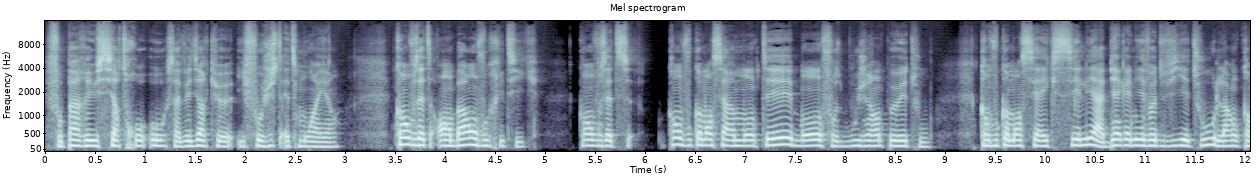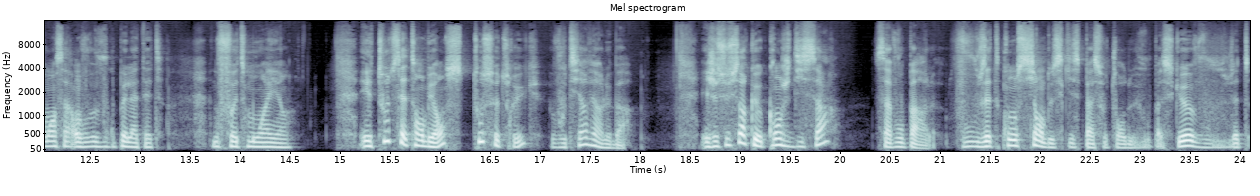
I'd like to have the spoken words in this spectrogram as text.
Il faut pas réussir trop haut. Ça veut dire qu'il faut juste être moyen. Quand vous êtes en bas, on vous critique. Quand vous êtes quand vous commencez à monter, bon, faut se bouger un peu et tout. Quand vous commencez à exceller, à bien gagner votre vie et tout, là, on commence à, on veut vous couper la tête. Il faut être moyen. Et toute cette ambiance, tout ce truc, vous tire vers le bas. Et je suis sûr que quand je dis ça, ça vous parle. Vous êtes conscient de ce qui se passe autour de vous parce que vous êtes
